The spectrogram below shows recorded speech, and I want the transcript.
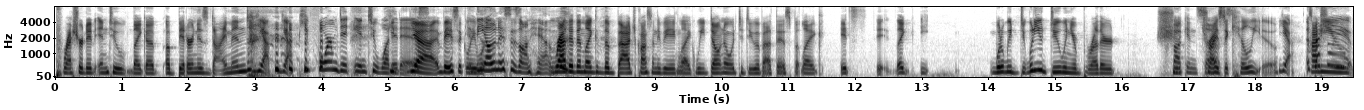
pressured it into like a, a bitterness diamond. yeah, yeah. He formed it into what He- it is. Yeah, basically. The onus is on him. rather than like the badge constantly being like we don't know what to do about this but like it's it, like what do we do what do you do when your brother shoot, Fucking tries to kill you Yeah, How do especially you-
